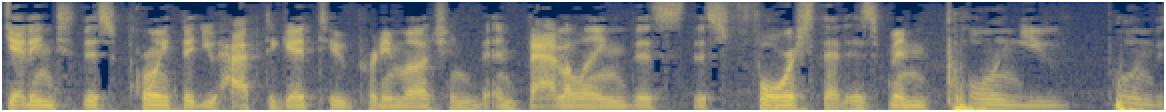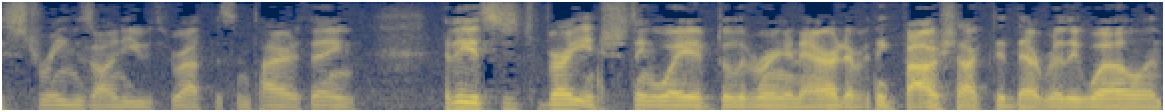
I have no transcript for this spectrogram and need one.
getting to this point that you have to get to pretty much, and, and battling this this force that has been pulling you pulling the strings on you throughout this entire thing. I think it's just a very interesting way of delivering a narrative. I think Bioshock did that really well, and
